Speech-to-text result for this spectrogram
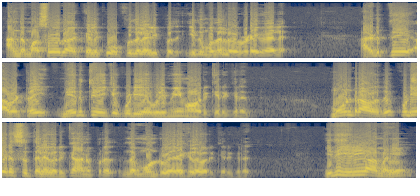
அந்த மசோதாக்களுக்கு ஒப்புதல் அளிப்பது. இது முதல்வருடைய வேலை. அடுத்து அவற்றை நிறுத்தி வைக்கக்கூடிய உரிமையும் அவருக்கு இருக்கிறது. மூன்றாவது குடியரசுத் தலைவருக்கு அனுப்புறது. இந்த மூன்று வேலைகள் அவருக்கு இருக்கிறது. இது இல்லாமல்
